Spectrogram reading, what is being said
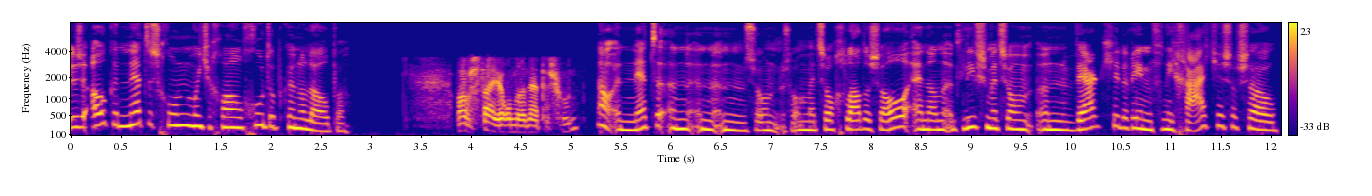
Dus ook een nette schoen moet je gewoon goed op kunnen lopen. Waar sta je onder een nette schoen? Nou, een nette, een, een, een, zo'n, zo met zo'n gladde zool. En dan het liefst met zo'n een werkje erin, van die gaatjes of zo.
